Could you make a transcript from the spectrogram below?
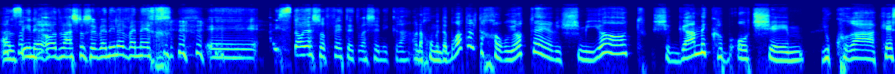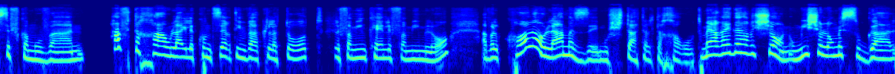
אז הנה עוד משהו שביני לבינך, אה, ההיסטוריה שופטת, מה שנקרא. אנחנו מדברות על תחרויות אה, רשמיות שגם מקבעות שם, יוקרה, כסף כמובן, הבטחה אולי לקונצרטים והקלטות, לפעמים כן, לפעמים לא, אבל כל העולם הזה מושתת על תחרות. מהרגע הראשון, ומי שלא מסוגל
